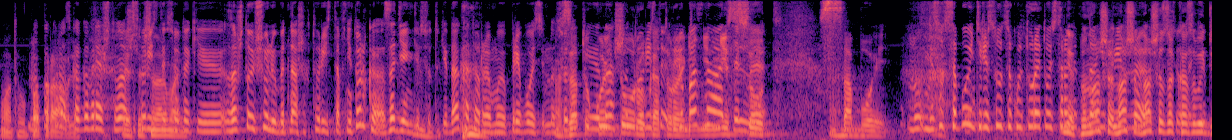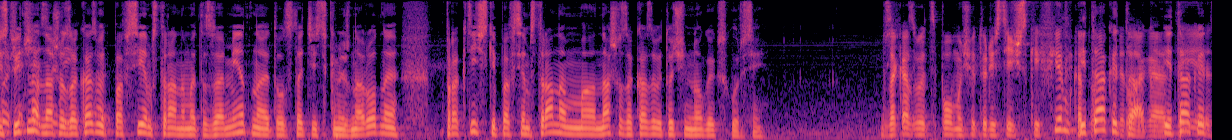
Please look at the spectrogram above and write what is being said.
Вот, Ну, как раз, поправлю. как говорят, что наши Если туристы все-таки... За что еще любят наших туристов? Не только за деньги все-таки, да, которые мы привозим, но За все-таки ту культуру, которую они несут с собой. Ну, несут с собой, интересуются культурой той страны, Нет, ну куда наши, наши, наши заказывают действительно, наши людей. заказывают по всем странам, это заметно, это вот статистика международная. Практически по всем странам э, наши заказывают очень много экскурсий. Заказывают с помощью туристических фирм, которые так, и так, и так, и так.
